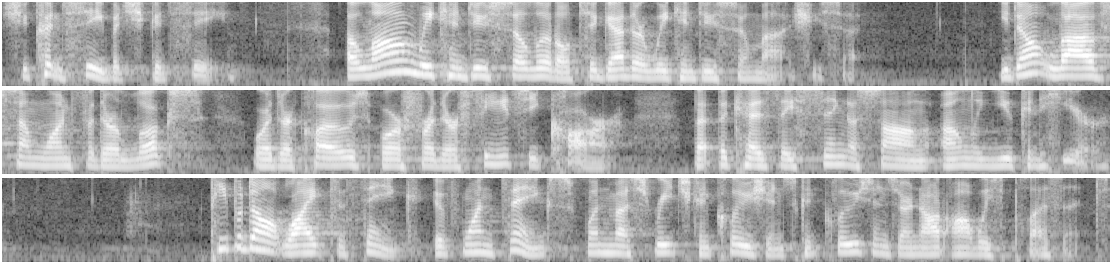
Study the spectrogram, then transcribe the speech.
she couldn't see, but she could see. Alone we can do so little, together we can do so much, she said. You don't love someone for their looks or their clothes or for their fancy car, but because they sing a song only you can hear. People don't like to think. If one thinks, one must reach conclusions. Conclusions are not always pleasant.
